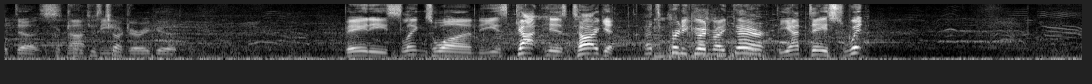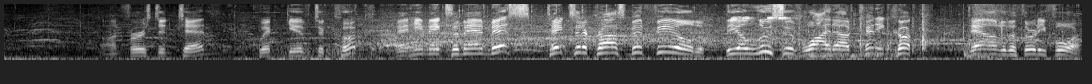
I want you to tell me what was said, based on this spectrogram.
It does. Okay, Not just check. very good. Beatty slings one. He's got his target. That's pretty good right there. Deontay Swinton. On first and 10. Quick give to Cook, and he makes a man miss. Takes it across midfield. The elusive wideout Kenny Cook down to the 34.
